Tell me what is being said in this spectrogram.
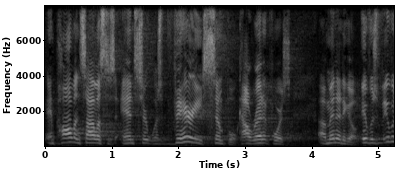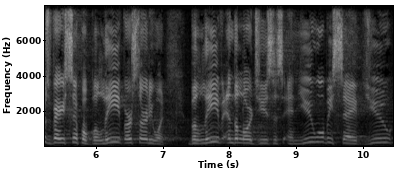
And Paul and Silas's answer was very simple. Kyle read it for us a minute ago. It was, it was very simple. Believe, verse 31, believe in the Lord Jesus, and you will be saved, you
